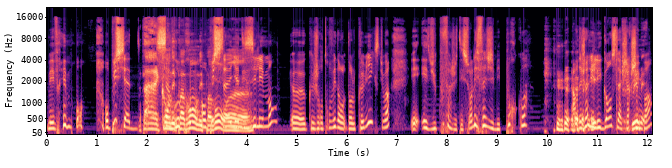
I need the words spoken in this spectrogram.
Mais vraiment. En plus, il y a. Ben, quand on n'est pas bon, on n'est pas plus, bon. il y a hein. des éléments euh, que je retrouvais dans, dans le comics, tu vois. Et, et du coup, enfin, j'étais sur les fesses, j'ai dit, mais pourquoi? Alors déjà, l'élégance, la cherchez Oui, mais- pas,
